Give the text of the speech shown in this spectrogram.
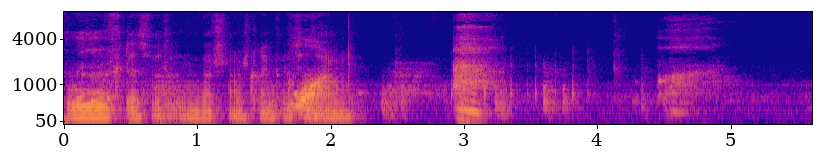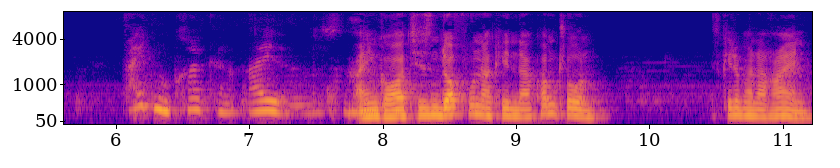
Uff, das wird irgendwann schon anstrengend, kann ich dir Boah. sagen. Weidenbreit kein Eisen. Mein Gott, hier sind Dorfwunderkinder, kommt schon. Jetzt geht doch mal da rein.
